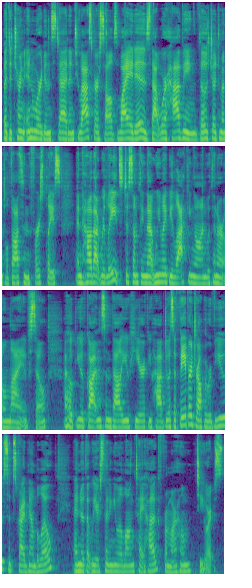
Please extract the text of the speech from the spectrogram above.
but to turn inward instead and to ask ourselves why it is that we're having those judgmental thoughts in the first place and how that relates to something that we might be lacking on within our own lives. So I hope you have gotten some value here. If you have, do us a favor, drop a review, subscribe down below, and know that we are sending you a long, tight hug from our home to yours.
